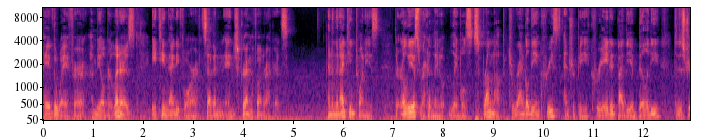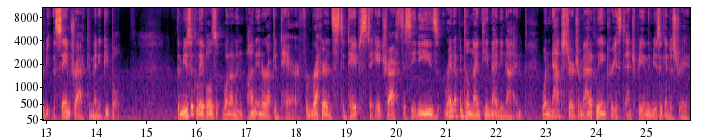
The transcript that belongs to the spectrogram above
paved the way for Emil Berliner's 1894 7 inch gramophone records. And in the 1920s, the earliest record labels sprung up to wrangle the increased entropy created by the ability to distribute the same track to many people. The music labels went on an uninterrupted tear, from records to tapes to 8 tracks to CDs, right up until 1999, when Napster dramatically increased entropy in the music industry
